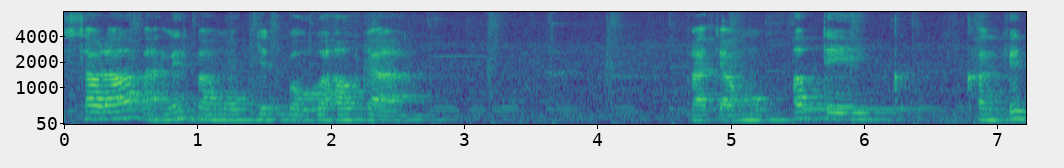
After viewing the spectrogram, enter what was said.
Sau đó bạn click vào mục dịch vụ và hỗ trợ và chọn mục Opti config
